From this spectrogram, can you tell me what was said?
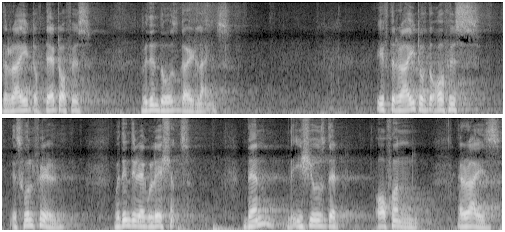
the right of that office within those guidelines. If the right of the office is fulfilled within the regulations, then the issues that often arise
